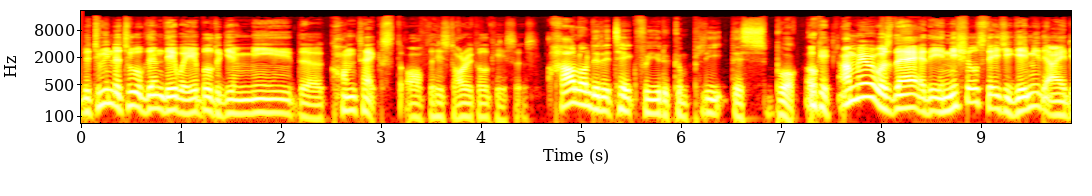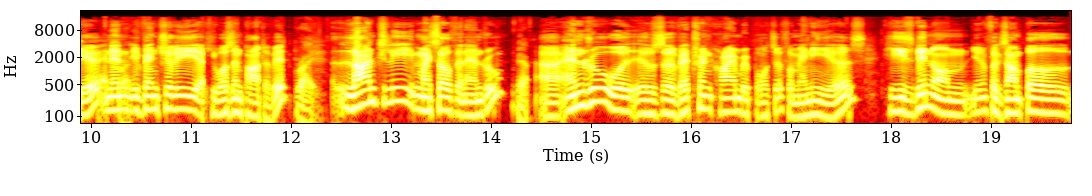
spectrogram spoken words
Between the two of them, they were able to give me the context of the historical cases. How long did it take for you to complete this book? Okay, Amir was there at the initial stage. He gave me the idea, and then right. eventually uh, he wasn't part of it. Right. Largely myself and Andrew. Yeah. Uh, Andrew was, was a veteran crime reporter for many years. He's been on, you know, for example,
